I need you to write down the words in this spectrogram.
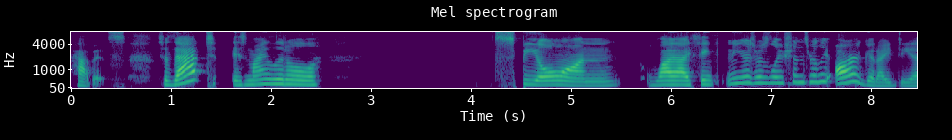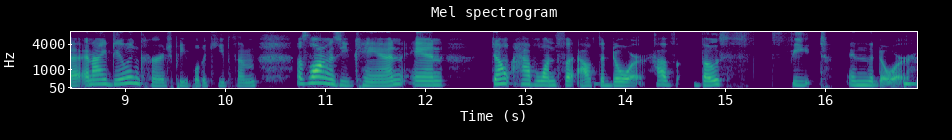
habits. So that is my little spiel on why I think New Year's resolutions really are a good idea. And I do encourage people to keep them as long as you can. And don't have one foot out the door, have both feet in the door. Mm.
